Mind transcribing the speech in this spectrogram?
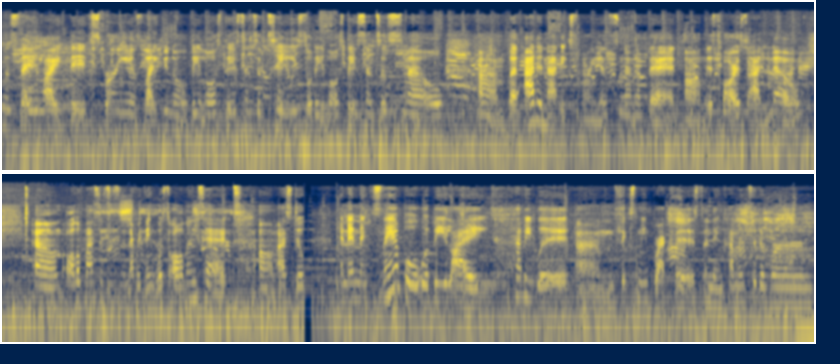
would say like they experienced like you know they lost their sense of taste or they lost their sense of smell. Um, but I did not experience none of that um, as far as I know. Um, all of my senses and everything was all intact. Um, I still and an example would be like hubby would um, fix me breakfast and then come into the room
